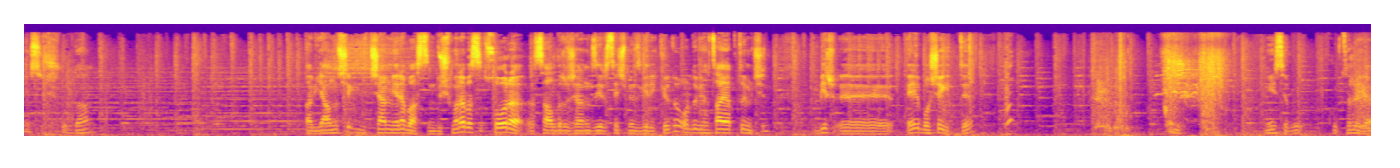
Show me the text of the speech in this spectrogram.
Neyse şuradan. Abi yanlışlıkla gideceğim yere bastım. Düşmana basıp sonra saldıracağınız yeri seçmeniz gerekiyordu. Orada bir hata yaptığım için bir e, el boşa gitti. Neyse bu kurtarır ya.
